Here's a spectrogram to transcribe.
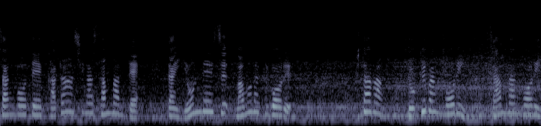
3号艇片足が3番手。第4レースまもなくゴール。2番6番ゴールイン。3番ゴールイン。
